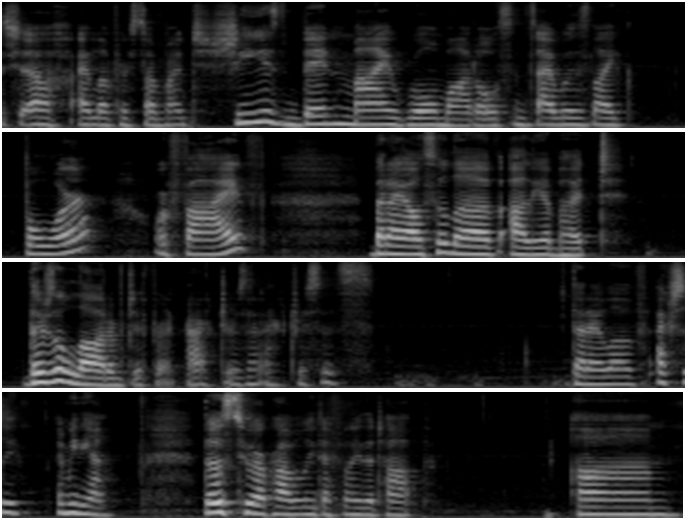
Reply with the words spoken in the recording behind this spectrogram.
she, I love her so much. She's been my role model since I was like 4 or 5. But I also love Alia Bhatt. There's a lot of different actors and actresses that I love. Actually, I mean, yeah. Those two are probably definitely the top. Um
